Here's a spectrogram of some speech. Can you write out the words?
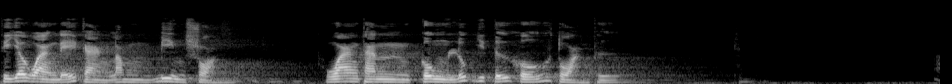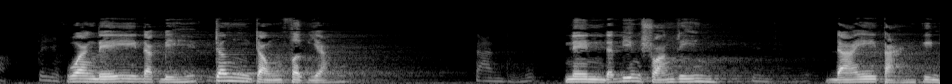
Thì do Hoàng đế Càng Long biên soạn. Hoàn thành cùng lúc với tứ khổ toàn thư. Hoàng đế đặc biệt trân trọng Phật giáo, Nên đã biên soạn riêng Đại Tạng Kinh,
